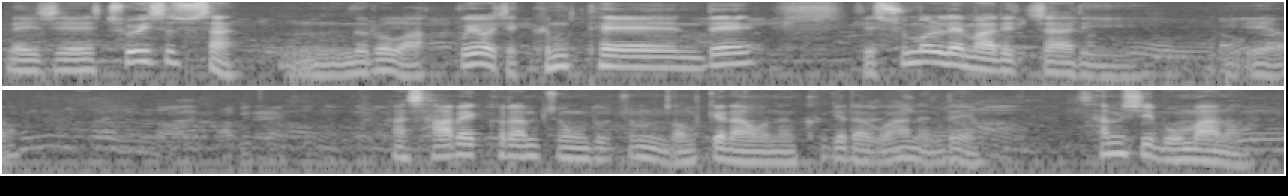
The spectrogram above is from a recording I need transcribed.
네 이제 초이스 수산으로 왔고요. 이제 금태인데 이제 24마리짜리예요. 한 400g 정도 좀 넘게 나오는 크기라고 하는데 35만 원.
